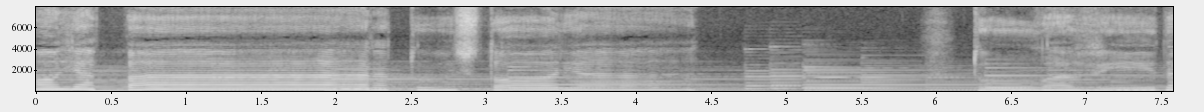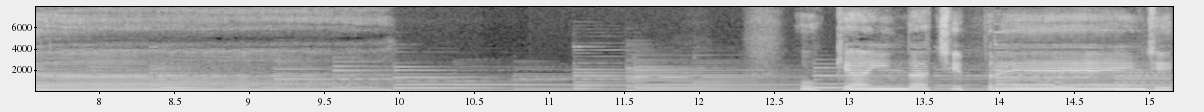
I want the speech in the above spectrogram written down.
Olha para tua história, tua vida. O que ainda te prende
